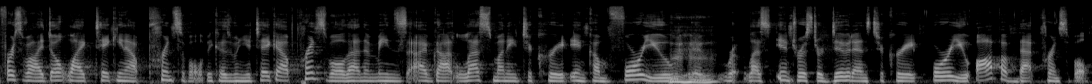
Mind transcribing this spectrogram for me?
first of all, I don't like taking out principal because when you take out principal, then it means I've got less money to create income for you, mm-hmm. Uh, less interest or dividends to create for you off of that principal.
